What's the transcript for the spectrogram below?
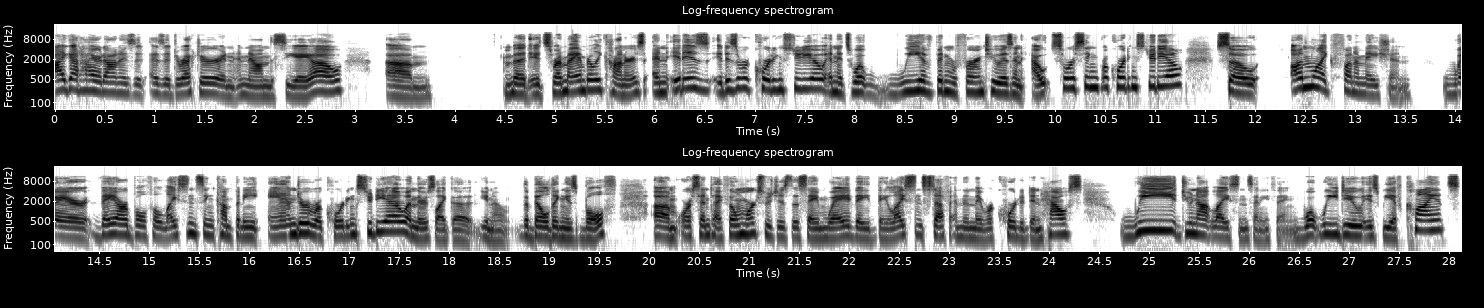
I got hired on as a as a director, and, and now I'm the CAO. But it's run by Amber Lee Connors and it is it is a recording studio and it's what we have been referring to as an outsourcing recording studio. So unlike Funimation where they are both a licensing company and a recording studio and there's like a you know the building is both um, or sentai filmworks which is the same way. They they license stuff and then they record it in house we do not license anything. What we do is we have clients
